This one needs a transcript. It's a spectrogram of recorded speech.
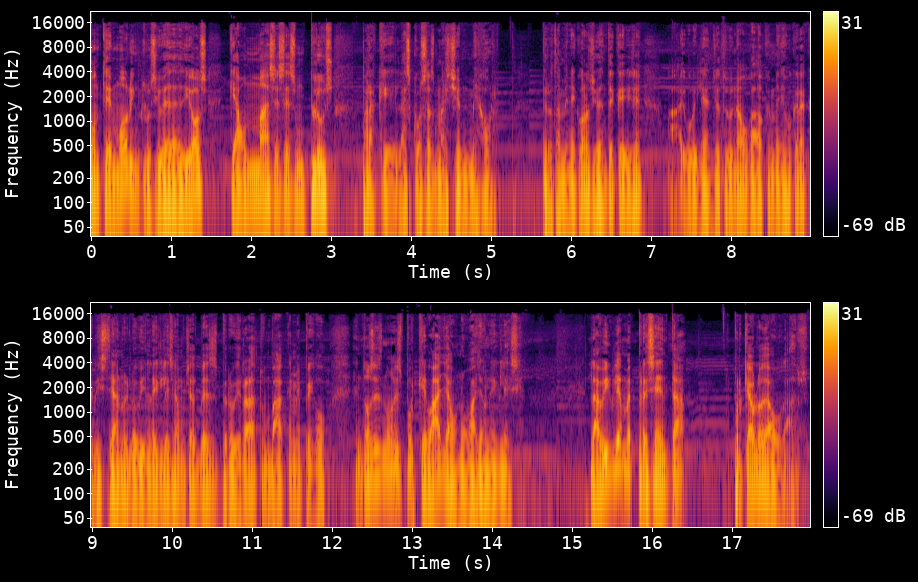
con temor inclusive de Dios, que aún más ese es un plus para que las cosas marchen mejor. Pero también he conocido gente que dice, ay William, yo tuve un abogado que me dijo que era cristiano y lo vi en la iglesia muchas veces, pero viera la tumbada que me pegó. Entonces no es porque vaya o no vaya a una iglesia. La Biblia me presenta, ¿por qué hablo de abogados?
